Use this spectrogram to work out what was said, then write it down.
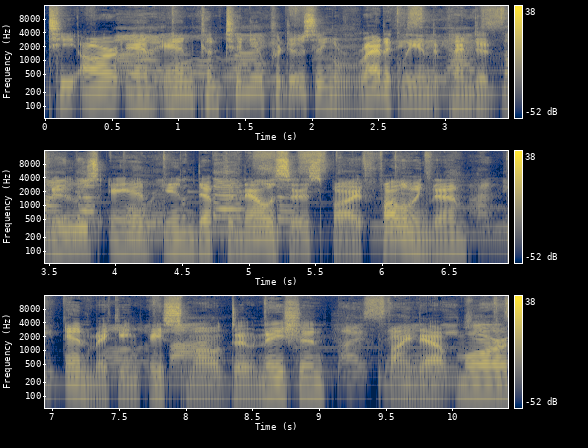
TRNN continue producing radically independent news and in depth analysis by following them and making a small donation. Find out more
